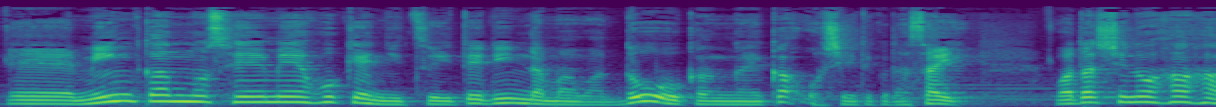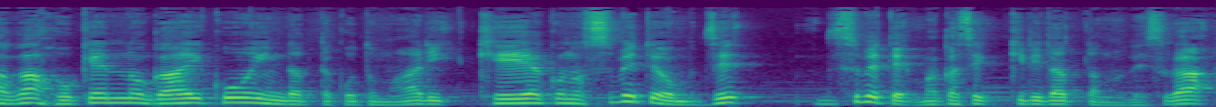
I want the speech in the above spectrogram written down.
えー、民間の生命保険についてリンダマンはどうお考えか教えてください。私の母が保険の外交員だったこともあり契約のすべてをぜ全て任せっきりだったのですが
